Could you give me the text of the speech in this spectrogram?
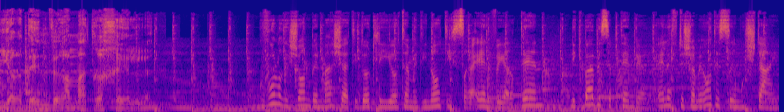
ירדן ורמת רחל. גבול ראשון בין מה שעתידות להיות המדינות ישראל וירדן נקבע בספטמבר 1922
